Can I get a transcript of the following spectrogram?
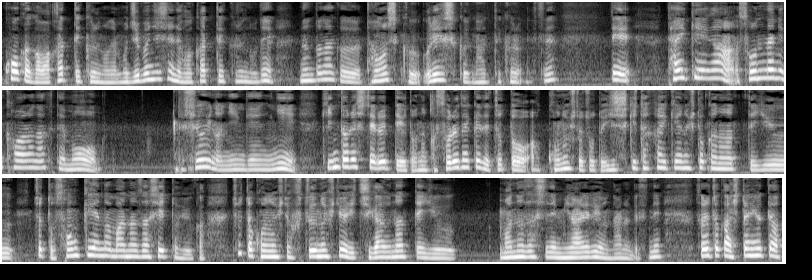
効果が分かってくるので、もう自分自身で分かってくるので、なんとなく楽しく嬉しくなってくるんですね。で、体型がそんなに変わらなくても、周囲の人間に筋トレしてるっていうとなんかそれだけでちょっと、あ、この人ちょっと意識高い系の人かなっていう、ちょっと尊敬の眼差しというか、ちょっとこの人普通の人より違うなっていう眼差しで見られるようになるんですね。それとか人によっては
